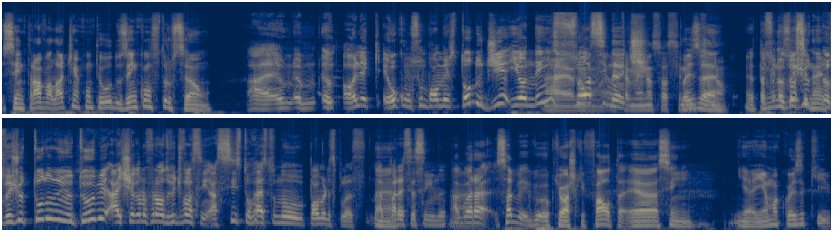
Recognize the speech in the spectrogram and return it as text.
você entrava lá tinha conteúdos em construção. Ah, eu, eu, eu, olha, eu consumo Palmeiras todo dia e eu nem ah, sou não, assinante. Eu também não sou assinante. Pois é. Não. Eu também não sou vejo, assinante. Eu vejo tudo no YouTube, aí chega no final do vídeo e fala assim: assista o resto no Palmeiras Plus. É. Aparece assim, né? Agora, sabe o que eu acho que falta? É assim. E aí é uma coisa que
